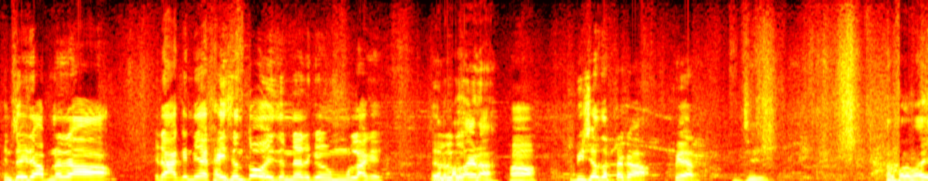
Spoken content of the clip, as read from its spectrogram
কিন্তু এটা আপনারা এটা আগে নিয়ে খাইছেন তো এই জন্য আর কি লাগে। মানে ভালো লাগে না? হ্যাঁ বিশ হাজার টাকা পেয়ার জি। তারপরে ভাই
